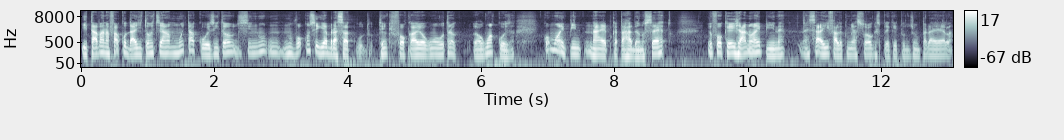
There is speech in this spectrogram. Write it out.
E tava na faculdade, então tinha muita coisa. Então eu disse, não, não vou conseguir abraçar tudo. Tenho que focar em alguma outra alguma coisa. Como o AIPIN na época tava dando certo, eu foquei já no AIPIN, né? Aí saí, falei com minha sogra, expliquei tudo de um para ela.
